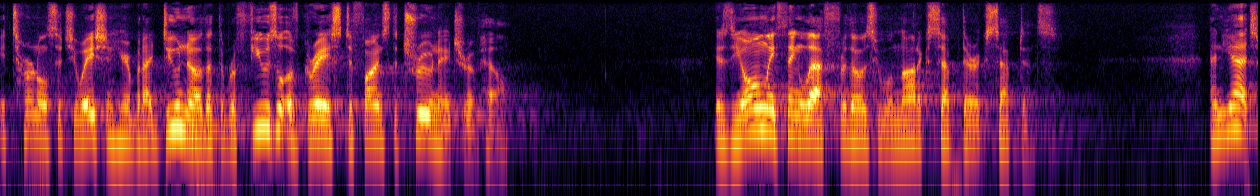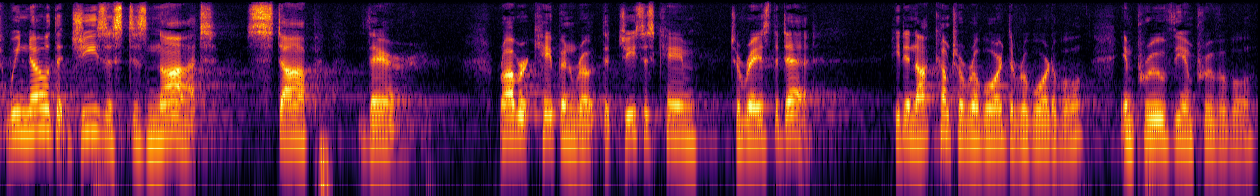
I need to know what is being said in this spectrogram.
eternal situation here, but I do know that the refusal of grace defines the true nature of hell. It is the only thing left for those who will not accept their acceptance. And yet, we know that Jesus does not stop there. Robert Capon wrote that Jesus came to raise the dead. He did not come to reward the rewardable, improve the improvable,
